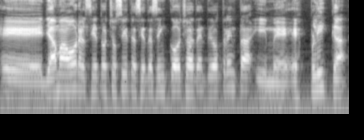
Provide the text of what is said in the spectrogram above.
eh, llama ahora al 787-758-7230 y me explica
